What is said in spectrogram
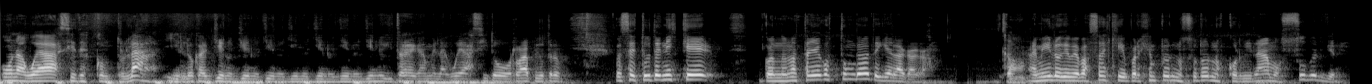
una weá así descontrolada, y el local lleno, lleno, lleno, lleno, lleno, lleno, lleno, y tráigame la weá así todo rápido. todo. Entonces tú tenés que, cuando no estás acostumbrado, te queda la caga. Claro. A mí lo que me pasó es que, por ejemplo, nosotros nos coordinábamos súper bien.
